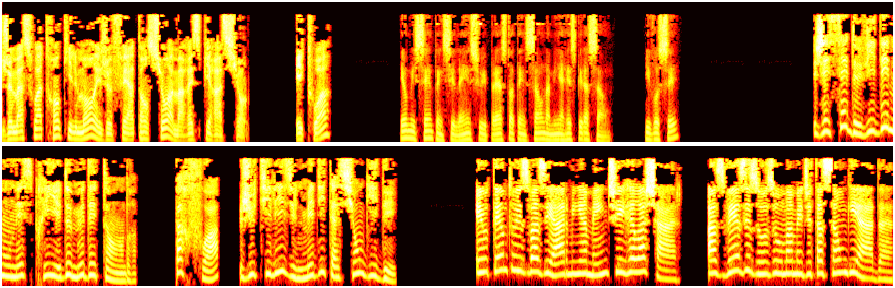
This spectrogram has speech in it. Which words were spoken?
Je m'assois tranquillement et je fais attention à ma respiration. Et toi? Eu me sento em silêncio e presto atenção na minha respiração. E você? J'essaie de vider mon esprit et de me détendre. Parfois, j'utilise une méditation guidée. Eu tento esvaziar minha mente e relaxar. Às vezes uso uma meditação guiada.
